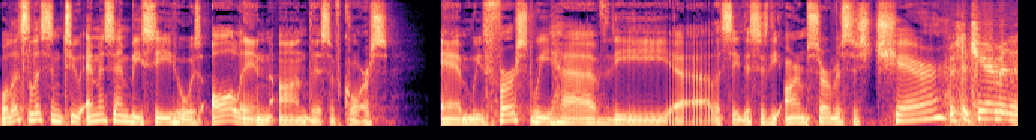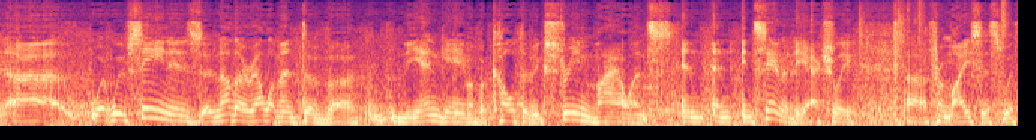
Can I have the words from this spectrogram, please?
Well, let's listen to MSNBC, who was all in on this, of course. And we first we have the uh, let's see, this is the Armed Services Chair. Mr. Chairman, uh, what we've seen is another element of uh, the end game of a cult of extreme violence and, and insanity, actually, uh, from ISIS with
